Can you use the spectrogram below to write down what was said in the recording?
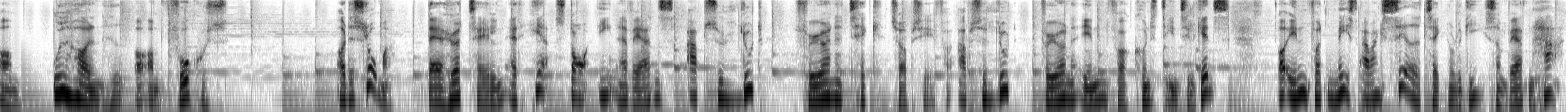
om udholdenhed og om fokus. Og det slog mig, da jeg hørte talen, at her står en af verdens absolut førende tech-topchefer, absolut førende inden for kunstig intelligens og inden for den mest avancerede teknologi, som verden har.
